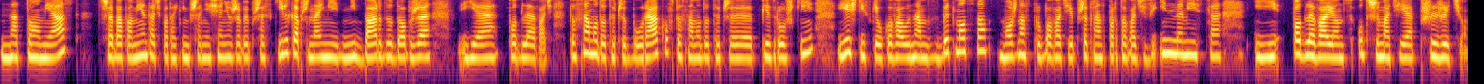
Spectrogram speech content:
natomiast trzeba pamiętać po takim przeniesieniu, żeby przez kilka przynajmniej dni bardzo dobrze je podlewać. To samo dotyczy buraków, to samo dotyczy pietruszki. Jeśli skiełkowały nam zbyt mocno, można spróbować je przetransportować w inne miejsce i podlewając utrzymać je przy życiu.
